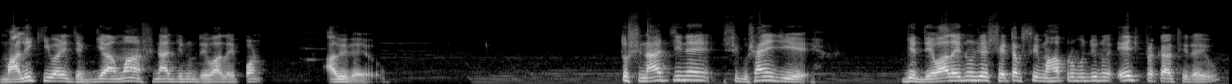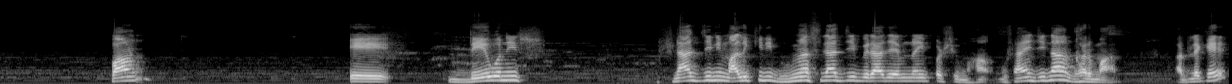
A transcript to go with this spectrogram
માલિકીવાળી જગ્યામાં શ્રીનાથજીનું દેવાલય પણ આવી ગયો. તો શ્રીનાથજીને શ્રી ગુસાઈજીએ જે દેવાલયનું જે સેટઅપ શ્રી મહાપ્રભુજીનું એ જ પ્રકારથી રહ્યું. પણ એ દેવની શ્રીનાથજીની માલિકીની ભૂમિમાં શ્રીનાથજી બિરાજે એમ નહીં, પણ મહા, ગુસાઈજીના ઘરમાં. એટલે કે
